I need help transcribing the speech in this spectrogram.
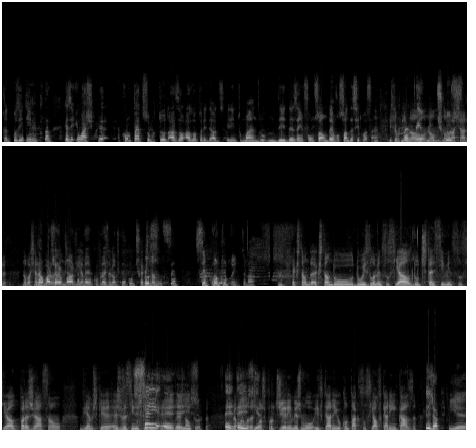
portanto, positivo e, portanto, quer dizer, eu acho que compete sobretudo às, às autoridades irem tomando medidas em função da evolução da situação. E sobretudo não, não, não, baixar, não baixar não a guarda, baixar a guarda mas, pouco, mas, mas, um discurso questão... sempre, sempre contundente, não é? A questão, a questão do, do, isolamento social, do distanciamento social, para já são, digamos que, as vacinas Sim, que existem é, nesta é altura. É, a forma é das pessoas é... protegerem é mesmo evitarem o contacto social, ficarem em casa. Exato. E, é,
